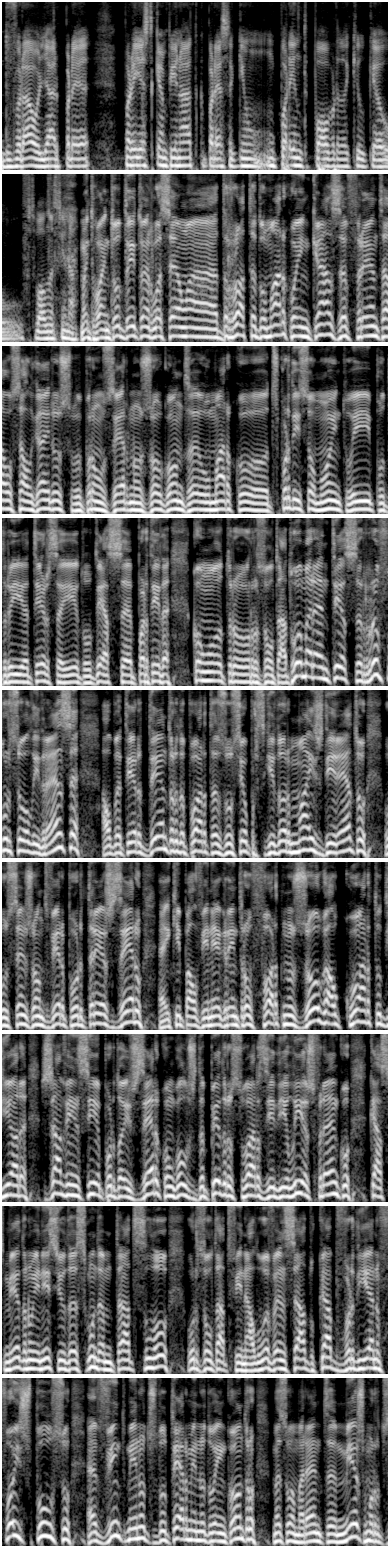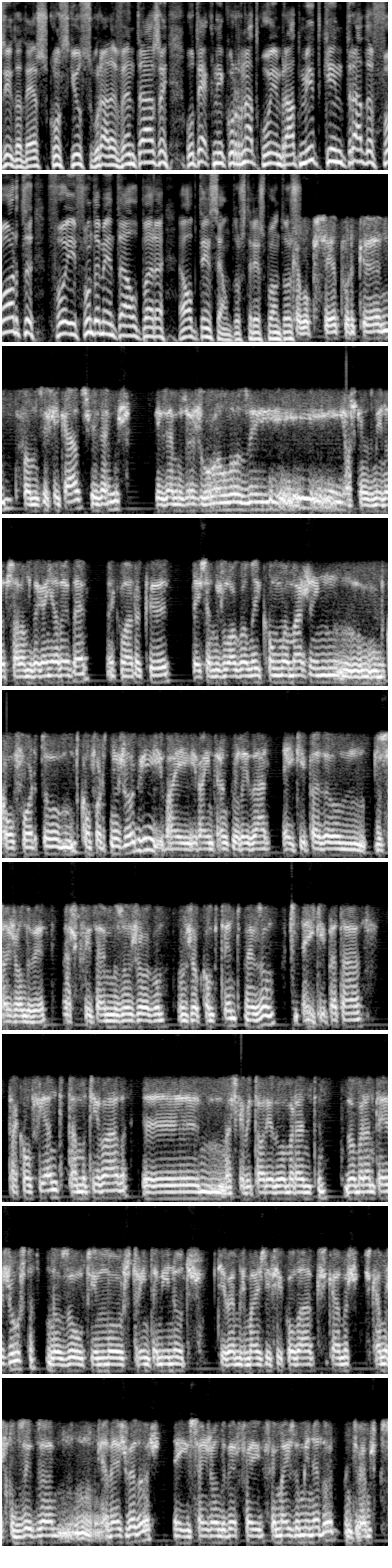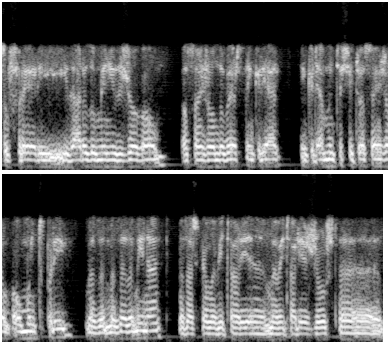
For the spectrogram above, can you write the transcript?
deverá olhar para, para este campeonato que parece aqui um, um, parente pobre daquilo que é o futebol nacional. Muito bem, tudo dito em relação à derrota do Marco em casa frente ao Salgueiros por um zero no jogo onde o Marco desperdiçou muito e poderia ter saído dessa partida com outro resultado. O Amarantese reforçou a liderança ao bater dentro de portas o seu perseguidor mais direto, o São João de Ver por 3-0. A equipa alvinegra entrou forte no jogo, ao quarto de hora já vencia por 2-0 com golos de Pedro Soares e de Elias Franco. Cassemedo, no início da segunda metade, selou o resultado final. O avançado cabo-verdiano foi expulso a 20 minutos do término do encontro, mas o Amarante, mesmo reduzido a 10, conseguiu segurar a vantagem. O técnico Renato Coimbra admite que a entrada forte foi fundamental para a obtenção dos três pontos. Acabou por ser porque fomos eficazes, fizemos fizemos os golos e, e aos 15 minutos estávamos a ganhar 2 0. É claro que deixamos logo ali com uma margem de conforto, de conforto no jogo e vai, vai intranquilizar a equipa do, do São João de Beto. Acho que fizemos um jogo, um jogo competente, mais um. A equipa está está confiante, está motivada. Uh, acho que a vitória do Amarante, do Amarante é justa. Nos últimos 30 minutos tivemos mais dificuldade, ficamos, ficamos reduzidos a, a 10 jogadores. E o São João de Ver foi, foi mais dominador. Tivemos que sofrer e, e dar o domínio do jogo ao, ao São João de Ver sem criar em criar muitas situações ou, ou, muito perigo, mas, mas a dominar. Mas acho que é uma vitória, uma vitória justa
